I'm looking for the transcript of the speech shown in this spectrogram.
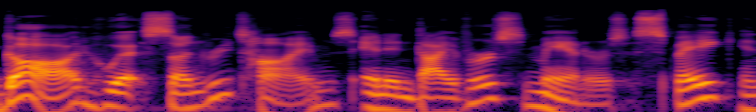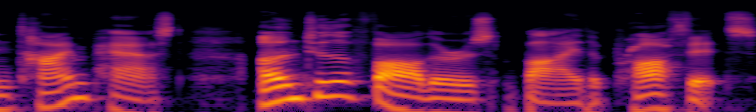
God, who at sundry times and in diverse manners spake in time past unto the fathers by the prophets.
